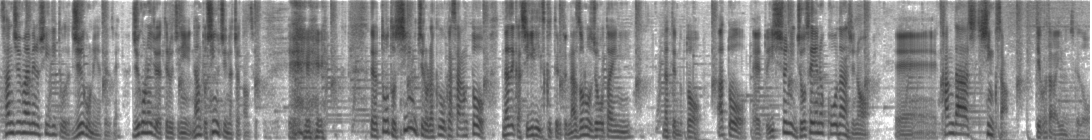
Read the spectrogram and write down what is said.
30枚目の CD ってことは15年やってるんですね。15年以上やってるうちになんと真打ちになっちゃったんですよ、えー。からとうとう真打ちの落語家さんとなぜか CD 作ってるという謎の状態になってるのとあと,、えー、と一緒に女性の講談師の、えー、神田真紅さんっていう方がいるんですけど、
